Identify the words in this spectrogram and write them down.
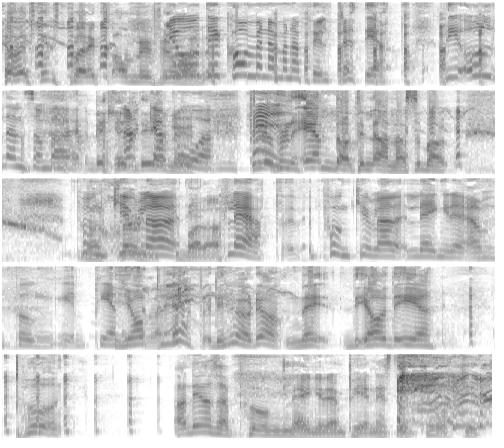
jag vet inte var det kommer ifrån. Jo, det kommer när man har fyllt 31. Det är åldern som bara Det är knackar det nu. på. Från- Från Hej! en dag till en annan så bara... Pungkula, bara. pläp. Pungkula längre än pung, penis Ja, eller vad det är. pläpp, det hörde jag. Nej, det, ja, det är pung... Ja, det är någon sån här pung längre än penis. Det är tråkigt.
